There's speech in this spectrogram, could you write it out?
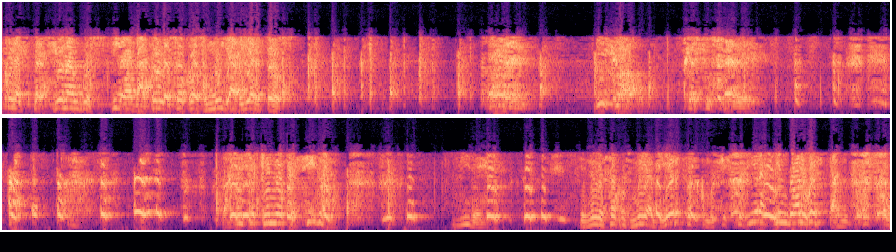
con expresión angustiada, con los ojos muy abiertos. ¡Karen! ¡Hija! ¿Qué sucede? Parece que he enloquecido. Mire, tiene los ojos muy abiertos, como si estuviera haciendo algo espantoso.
